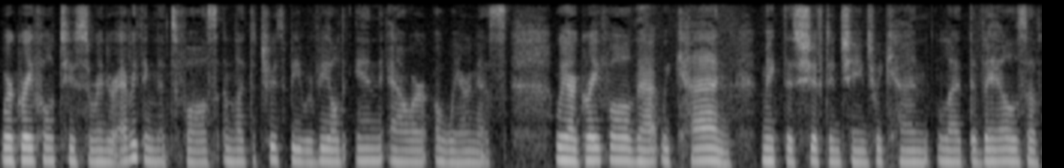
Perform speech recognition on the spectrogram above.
We're grateful to surrender everything that's false and let the truth be revealed in our awareness. We are grateful that we can make this shift and change. We can let the veils of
